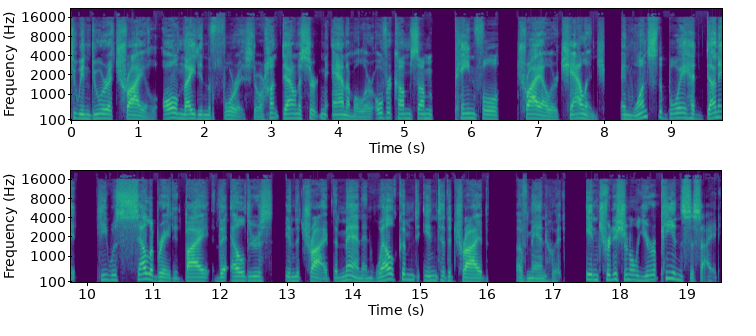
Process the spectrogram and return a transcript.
to endure a trial all night in the forest, or hunt down a certain animal, or overcome some painful trial or challenge. And once the boy had done it, he was celebrated by the elders in the tribe, the men, and welcomed into the tribe of manhood. In traditional European society,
